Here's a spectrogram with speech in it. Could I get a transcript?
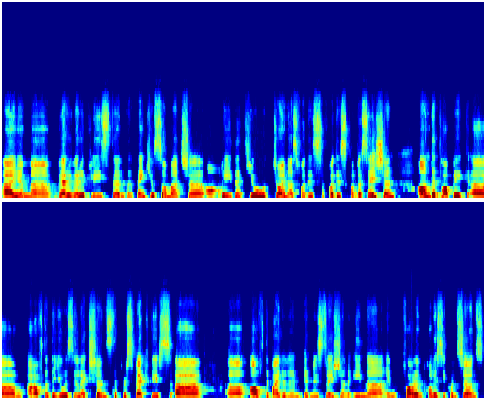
I am uh, very, very pleased and thank you so much, uh, Henri, that you join us for this, for this conversation on the topic um, after the US elections, the perspectives uh, uh, of the Biden administration in, uh, in foreign policy concerns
